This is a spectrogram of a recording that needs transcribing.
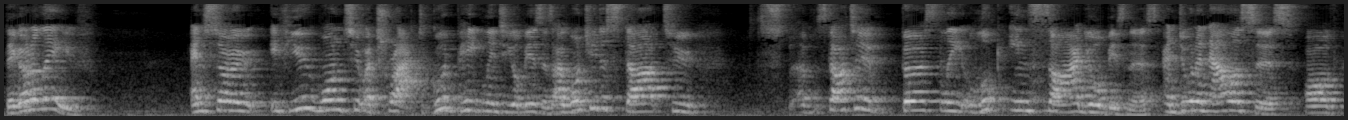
they're going to leave. And so, if you want to attract good people into your business, I want you to start to start to firstly look inside your business and do an analysis of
